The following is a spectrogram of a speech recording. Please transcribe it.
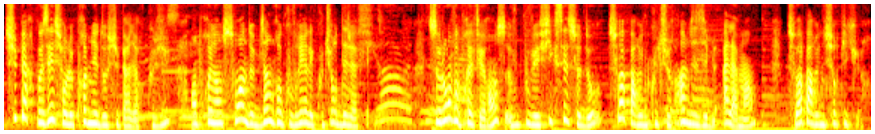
Superposez sur le premier dos supérieur cousu en prenant soin de bien recouvrir les coutures déjà faites. Selon vos préférences, vous pouvez fixer ce dos soit par une couture invisible à la main, soit par une surpiqûre.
